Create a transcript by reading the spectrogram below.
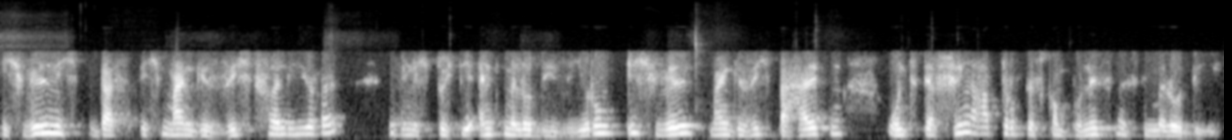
Ich will nicht, dass ich mein Gesicht verliere, nämlich durch die Entmelodisierung. Ich will mein Gesicht behalten und der Fingerabdruck des Komponisten ist die Melodie.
